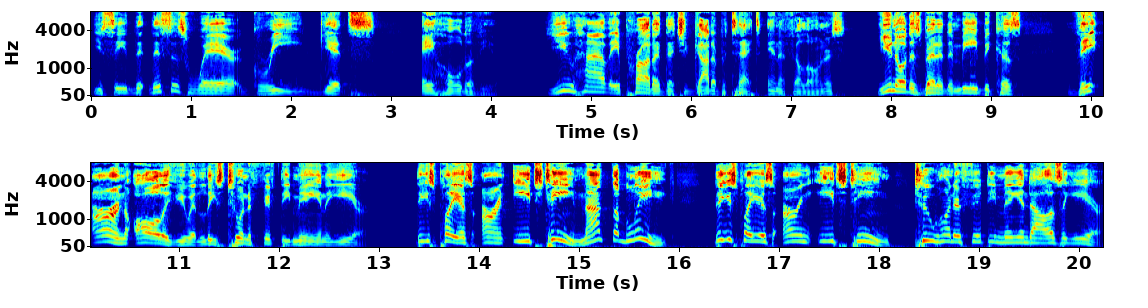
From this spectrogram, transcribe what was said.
You see, th- this is where greed gets a hold of you. You have a product that you got to protect, NFL owners. You know this better than me because they earn all of you at least 250 million a year. These players earn each team, not the league. These players earn each team $250 million a year.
